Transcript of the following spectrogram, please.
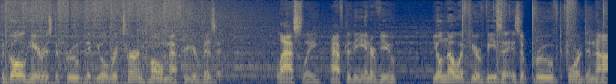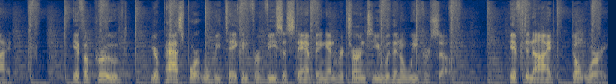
The goal here is to prove that you'll return home after your visit. Lastly, after the interview, you'll know if your visa is approved or denied. If approved, your passport will be taken for visa stamping and returned to you within a week or so. If denied, don't worry,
